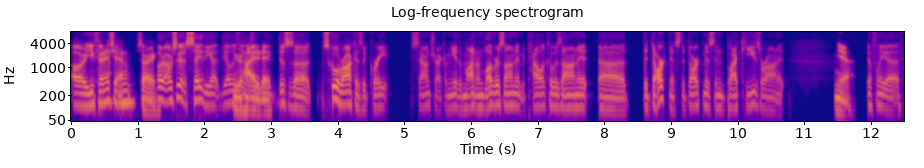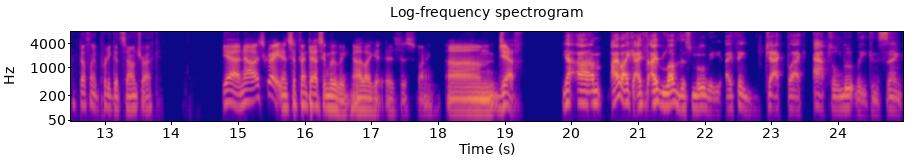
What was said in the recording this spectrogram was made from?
Oh, are you finished, Adam? Sorry. Oh, I was going to say the the other You're thing. high today. This is a School Rock is a great soundtrack. I mean, you have the Modern Lovers on it, Metallica was on it, uh, the Darkness, the Darkness and Black Keys are on it. Yeah. Definitely a definitely a pretty good soundtrack. Yeah, no, it's great. It's a fantastic movie. I like it. It's just funny. Um, Jeff. Yeah, um, I like. I I love this movie. I think Jack Black absolutely can sing.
